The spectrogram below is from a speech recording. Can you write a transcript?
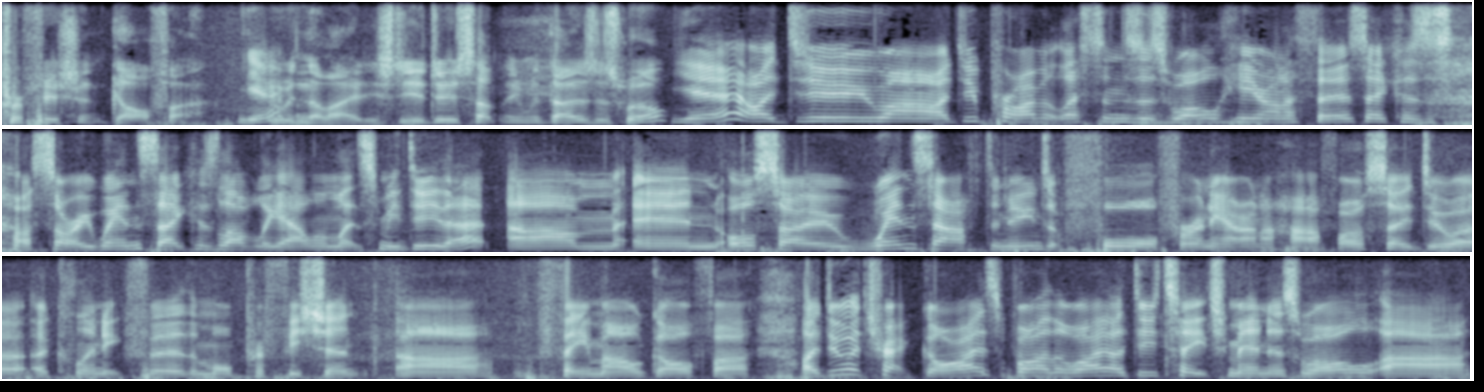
proficient golfer yeah. with the ladies. Do you do something with those as well? Yeah, I do. Uh, I do private lessons as well here on a Thursday because, oh, sorry, Wednesday because lovely Alan lets me do that. Um, and also Wednesday afternoons at four for an hour and a half. I also do a, a clinic for the more proficient uh, female golfer. I do attract guys, by the way. I do teach men as well, uh,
